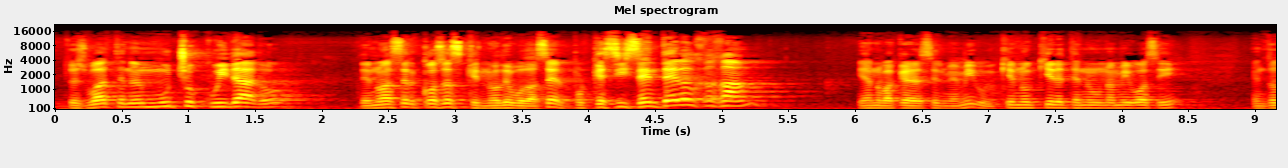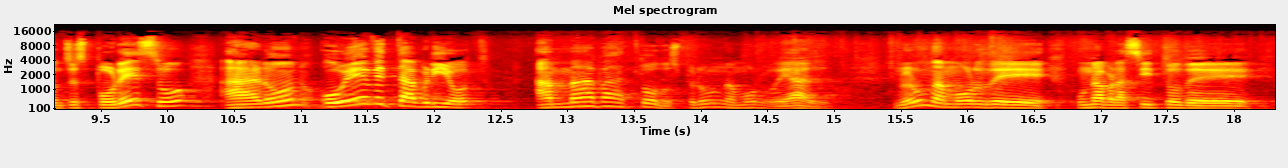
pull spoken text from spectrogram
Entonces voy a tener mucho cuidado de no hacer cosas que no debo de hacer. Porque si se entera el Jajam, ya no va a querer ser mi amigo. ¿Y quién no quiere tener un amigo así? Entonces, por eso, Aarón o Eve Tabriot amaba a todos, pero era un amor real. No era un amor de un abracito de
